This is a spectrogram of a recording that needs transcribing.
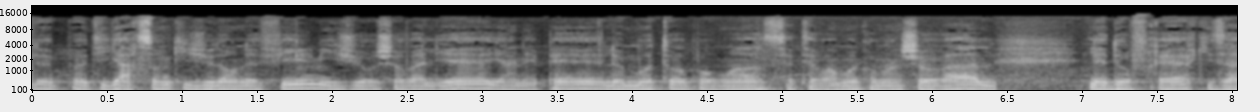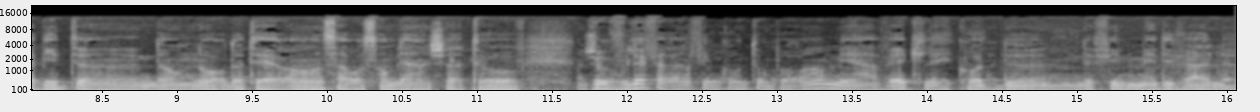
Le petit garçon qui joue dans le film, il joue au chevalier, il y a une épée. Le moto, pour moi, c'était vraiment comme un cheval. Les deux frères qui habitent euh, dans le nord de Téhéran, ça ressemblait à un château. Je voulais faire un film contemporain, mais avec les codes de, de film médiéval.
